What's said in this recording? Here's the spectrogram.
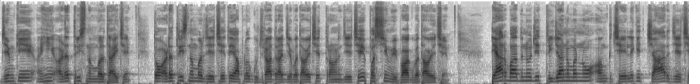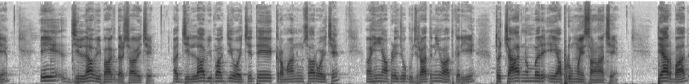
જેમ કે અહીં અડત્રીસ નંબર થાય છે. તો અડત્રીસ નંબર જે છે તે આપણો ગુજરાત રાજ્ય બતાવે છે. ત્રણ જે છે પશ્ચિમ વિભાગ બતાવે છે. ત્યારબાદનો જે ત્રીજા નંબરનો અંક છે એટલે કે ચાર જે છે એ જિલ્લા વિભાગ દર્શાવે છે. આ જિલ્લા વિભાગ જે હોય છે તે ક્રમાનુસાર હોય છે. અહીં આપણે જો ગુજરાતની વાત કરીએ તો ચાર નંબર એ આપણું મહેસાણા છે. ત્યારબાદ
